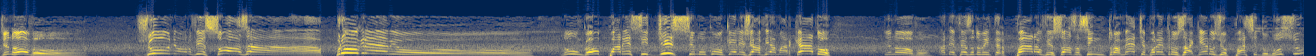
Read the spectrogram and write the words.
De novo. Júnior Viçosa pro Grêmio. Num gol parecidíssimo com o que ele já havia marcado. De novo, a defesa do Inter para, o Viçosa se intromete por entre os zagueiros e o passe do Lúcio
